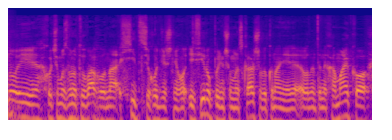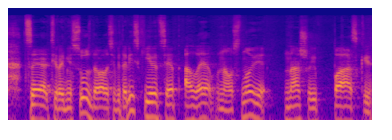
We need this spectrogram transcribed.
ну і хочемо звернути увагу на хід сьогоднішнього ефіру. По іншому не скажу, що виконання Валентини Хамайко це тірамісу, здавалося б, італійський рецепт, але на основі нашої паски.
